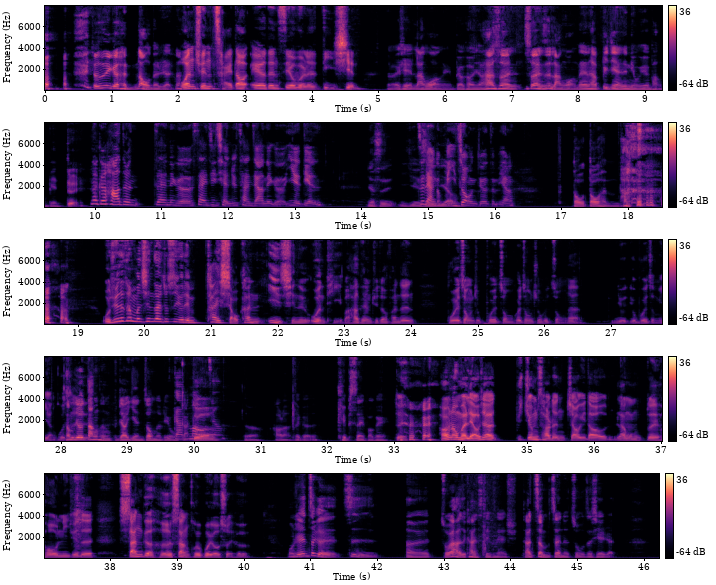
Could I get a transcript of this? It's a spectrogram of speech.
就是一个很闹的人，完全踩到 Airden Silver 的底线。对，而且篮网哎，不要开玩笑，他虽然虽然是篮网，但是他毕竟还是纽约旁边。对，那跟哈登在那个赛季前去参加那个夜店。也是，这两个比重你觉得怎么样？都都很大。我觉得他们现在就是有点太小看疫情的问题吧。他可能觉得反正不会中就不会中，会中就会中，那又又不会怎么样。他们就当成比较严重的流感，对对。好了，这个 keep safe，OK。对，好，那我们来聊一下 James Harden 交易到篮网队后，你觉得三个和尚会不会有水喝？我觉得这个是呃，主要还是看 Steve Nash 他镇不镇得住这些人。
